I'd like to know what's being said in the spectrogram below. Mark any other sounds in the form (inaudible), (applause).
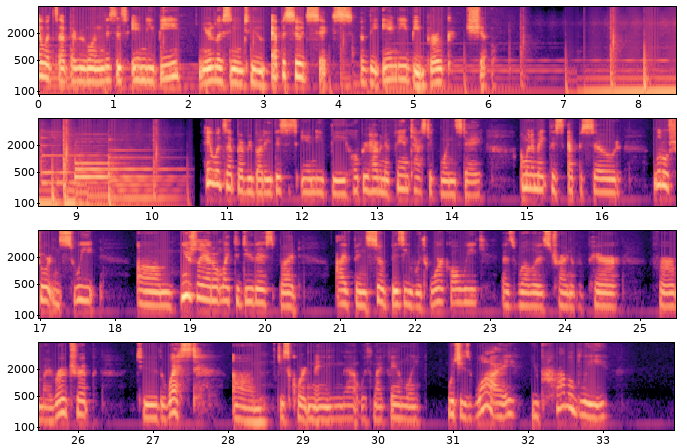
Hey, what's up, everyone? This is Andy B, and you're listening to episode 6 of the Andy B. Broke Show. Hey, what's up, everybody? This is Andy B. Hope you're having a fantastic Wednesday. I'm going to make this episode a little short and sweet. Um, usually, I don't like to do this, but I've been so busy with work all week, as well as trying to prepare for my road trip to the West (laughs) um, just coordinating that with my family, which is why you probably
